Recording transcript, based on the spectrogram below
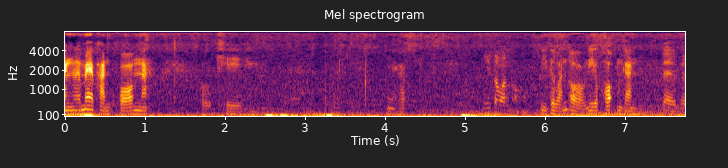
งและแม่พันธุ์พร้อมนะโอเคนี่ครับนี่ตะวันออกมีตะวันออกนี่ก็เพาะเหมือนกันแต่แต่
